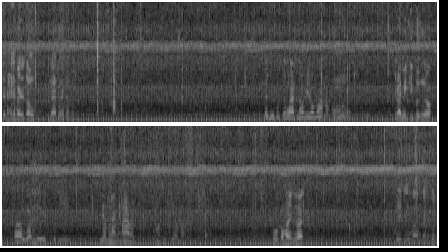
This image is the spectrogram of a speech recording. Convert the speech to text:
จะได้ไม่ต้องนั่นเราอยู่ทุกจังหวัดเนาะพี่น้องเนาะจะได้มีที่พึ่งเนาะจังหวัดเลยพอดีเรียกมานั่งมาแบบถั่วเขียวมา ดูเขาไม่เอื้อยเด็กเรื่องหมาเหมือนกัน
